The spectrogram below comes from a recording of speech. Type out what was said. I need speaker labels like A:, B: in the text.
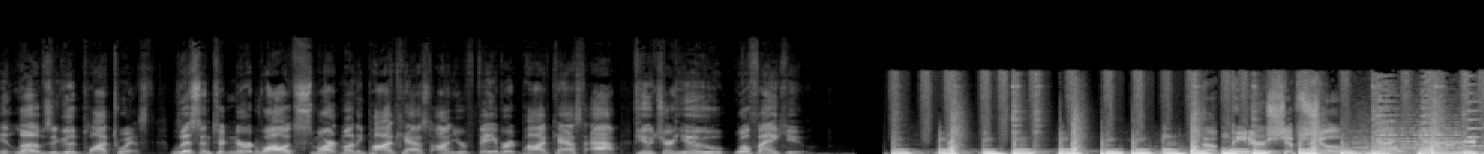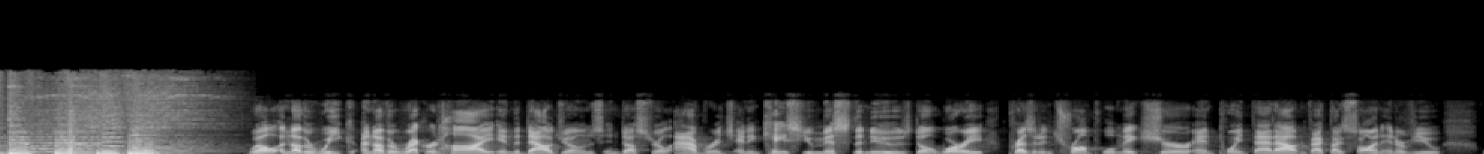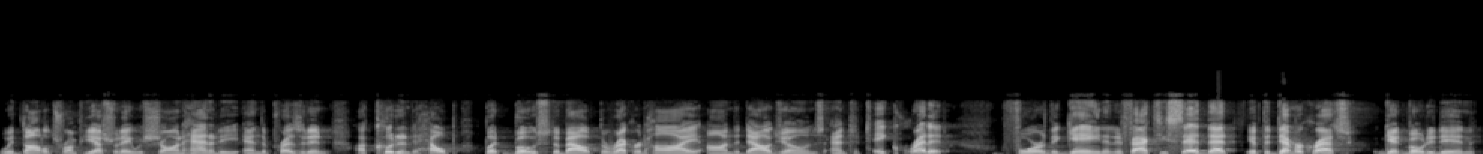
A: It loves a good plot twist. Listen to NerdWallet's Smart Money podcast on your favorite podcast app. Future you will thank you.
B: The Peter Schiff Show.
C: Well, another week, another record high in the Dow Jones Industrial Average. And in case you missed the news, don't worry. President Trump will make sure and point that out. In fact, I saw an interview with Donald Trump yesterday with Sean Hannity, and the president uh, couldn't help but boast about the record high on the Dow Jones and to take credit for the gain. And in fact, he said that if the Democrats get voted in,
